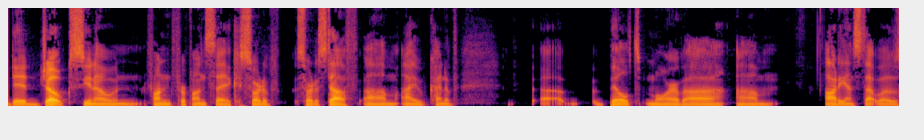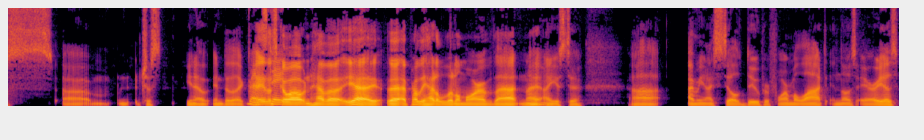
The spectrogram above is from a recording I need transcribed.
did jokes you know and fun for fun's sake sort of sort of stuff um I kind of uh, built more of a um audience that was um just you know into like Red hey let's go out and have a yeah i probably had a little more of that and I, I used to uh i mean i still do perform a lot in those areas.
